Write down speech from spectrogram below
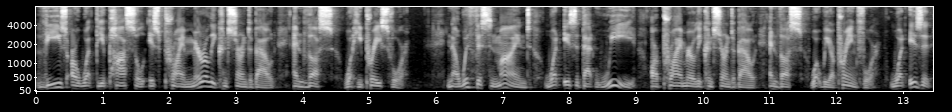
These are what the apostle is primarily concerned about and thus what he prays for. Now, with this in mind, what is it that we are primarily concerned about and thus what we are praying for? What is it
